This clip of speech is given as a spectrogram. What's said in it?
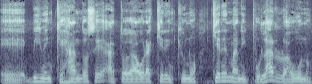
eh, viven quejándose, a toda hora quieren que uno, quieren manipularlo a uno.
